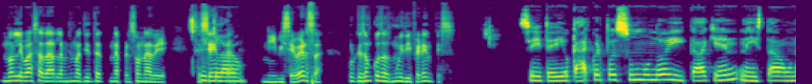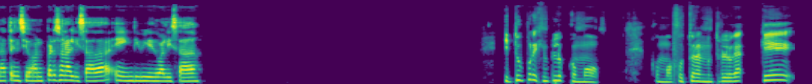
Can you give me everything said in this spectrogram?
no le vas a dar la misma dieta que una persona de 60, ni viceversa, porque son cosas muy diferentes. Sí, te digo, cada cuerpo es un mundo y cada quien necesita una atención personalizada e individualizada. Y tú, por ejemplo, como como futura nutrióloga, ¿qué,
